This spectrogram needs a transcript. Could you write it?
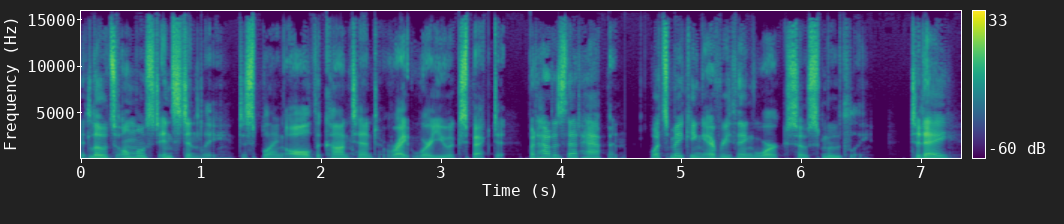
It loads almost instantly, displaying all the content right where you expect it. But how does that happen? What's making everything work so smoothly? Today,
